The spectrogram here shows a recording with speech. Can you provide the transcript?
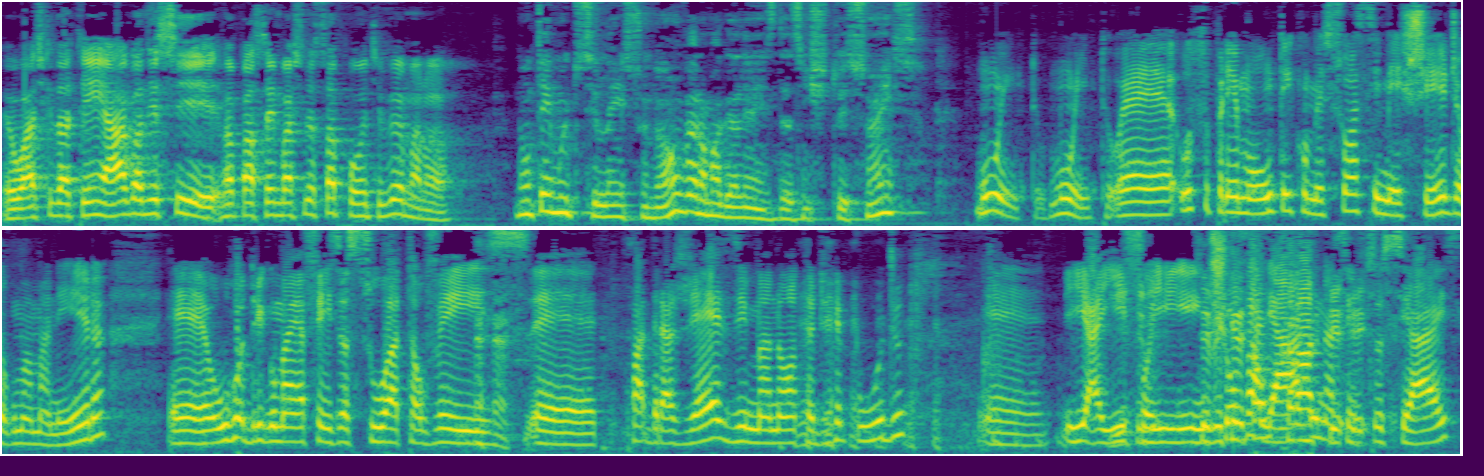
eu acho que ainda tem água nesse. vai passar embaixo dessa ponte, viu, Emanuel? Não tem muito silêncio, não, Vera Magalhães, das instituições? Muito, muito. É, o Supremo ontem começou a se mexer de alguma maneira. É, o Rodrigo Maia fez a sua, talvez, é, quadragésima nota de repúdio. É, e aí e foi enxovalhado um nas redes sociais.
